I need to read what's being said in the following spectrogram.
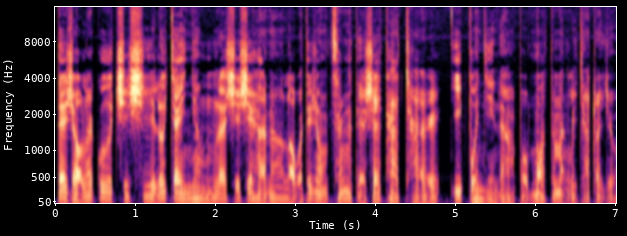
แต่เราแล้วกู只是รู้ใจยงเลย只是หาเนาะเราว่าที่ยงทั้งแต่ใช้ท่าเฉยญี่ปุ่นยินอ่ะผมหมดตั้งมันเลยจัดเราอยู่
